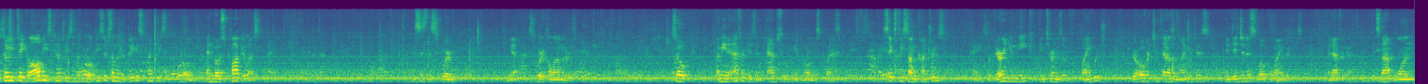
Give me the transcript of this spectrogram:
So you take all these countries in the world. These are some of the biggest countries in the world and most populous. This is the square, yeah, square kilometers. So, I mean, Africa is an absolutely enormous place. 60 some countries, okay, so very unique in terms of language. There are over 2,000 languages, indigenous local languages in Africa. It's not one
